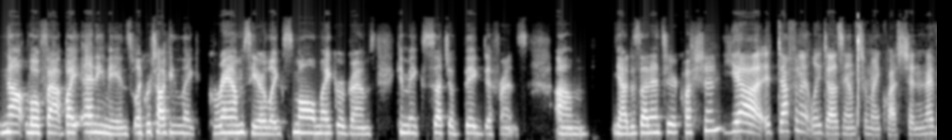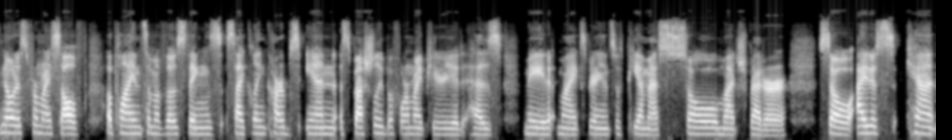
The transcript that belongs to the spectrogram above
not low fat by any means. Like we're talking like grams here, like small micrograms can make such a big difference. Um, yeah, does that answer your question? Yeah, it definitely does answer my question. And I've noticed for myself applying some of those things, cycling carbs in, especially before my period, has made my experience with PMS so much better. So I just can't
